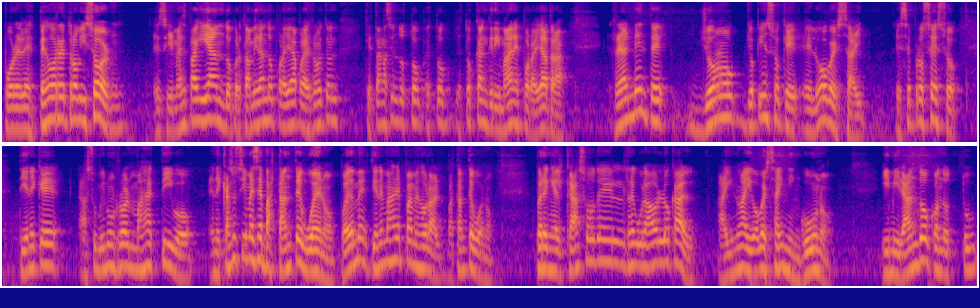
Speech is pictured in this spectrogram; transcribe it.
por el espejo retrovisor, si me está guiando, pero está mirando por allá, por el que están haciendo estos, estos, cangrimanes por allá atrás. Realmente, yo, yo pienso que el oversight, ese proceso, tiene que asumir un rol más activo. En el caso de CMS es bastante bueno, puede, tiene más para mejorar, bastante bueno. Pero en el caso del regulador local, ahí no hay oversight ninguno. Y mirando, cuando tú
